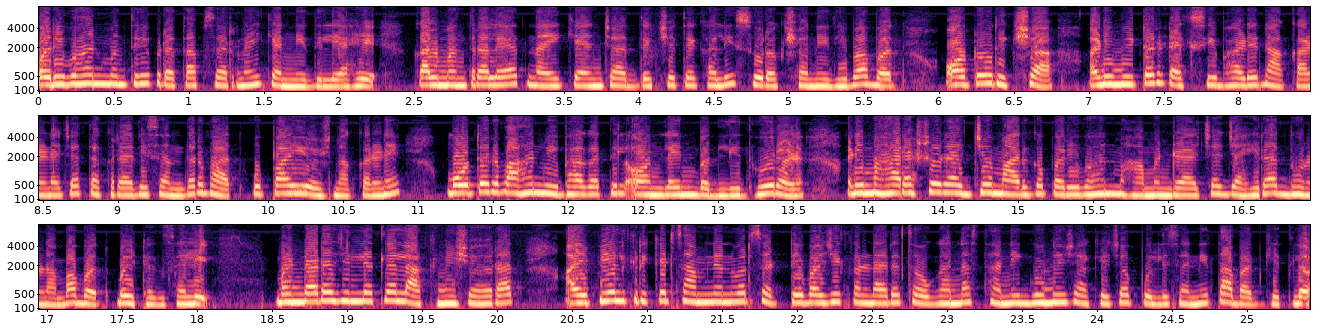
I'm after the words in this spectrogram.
परिवहन मंत्री प्रताप सरनाईक यांनी दिले आहे. काल मंत्रालयात नाईक यांच्या अध्यक्षतेखाली सुरक्षा निधीबाबत ऑटो रिक्षा आणि मीटर टॅक्सी भाडे नाकारण्याच्या तक्रारी संदर्भात उपाययोजना करणे मोटर वाहन विभागातील ऑनलाईन बदली धोरण आणि महाराष्ट्र राज्य मार्ग परिवहन महामंडळाच्या जाहिरात धोरणाबाबत बैठक झाली. भंडारा जिल्ह्यातल्या लाखनी शहरात आयपीएल क्रिकेट सामन्यांवर सट्टेबाजी करणाऱ्या चौघांना स्थानिक गुन्हे शाखेच्या पोलिसांनी ताब्यात घेतलं.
